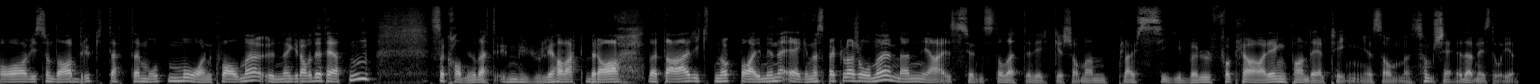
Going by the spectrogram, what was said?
Og hvis hun da har brukt dette mot morgenkvalme under graviditeten, så kan jo dette umulig ha vært bra. Dette er riktignok bare mine egne spekulasjoner men jeg syns da dette virker som en plausibel forklaring på en del ting som, som skjer i denne historien.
